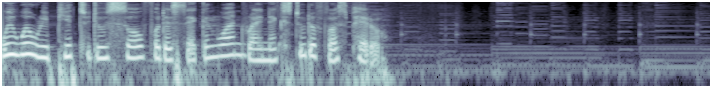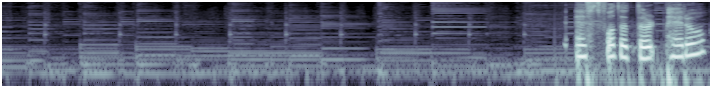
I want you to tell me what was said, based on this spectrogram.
We will repeat to do so for the second one right next to the first petal. As for the third petal,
